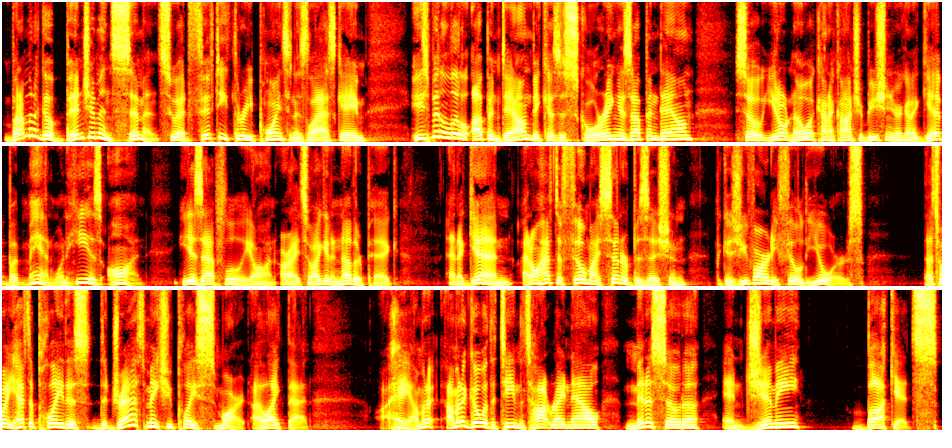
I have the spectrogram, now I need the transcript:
but I'm going to go Benjamin Simmons, who had 53 points in his last game. He's been a little up and down because his scoring is up and down. So you don't know what kind of contribution you're going to get, but man, when he is on, he is absolutely on. All right, so I get another pick. And again, I don't have to fill my center position because you've already filled yours. That's why you have to play this. The draft makes you play smart. I like that. Hey, I'm gonna I'm gonna go with the team that's hot right now, Minnesota and Jimmy buckets.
